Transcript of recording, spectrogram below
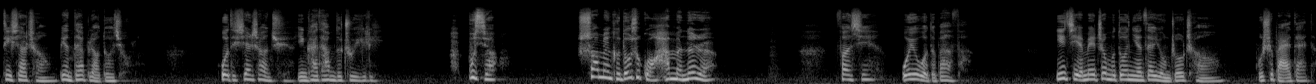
地下城便待不了多久了。我得先上去引开他们的注意力。不行，上面可都是广寒门的人。放心，我有我的办法。你姐妹这么多年在永州城，不是白待的。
